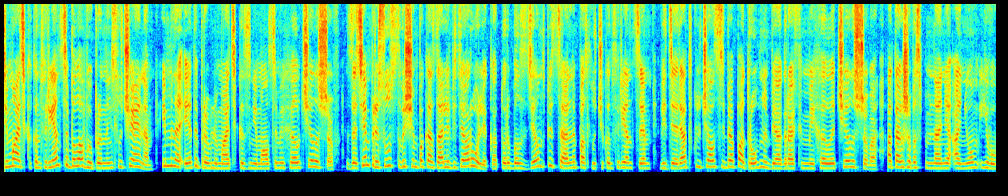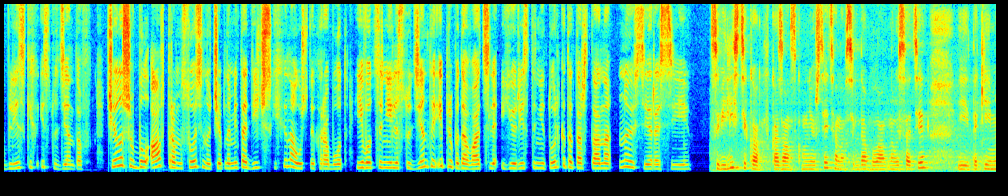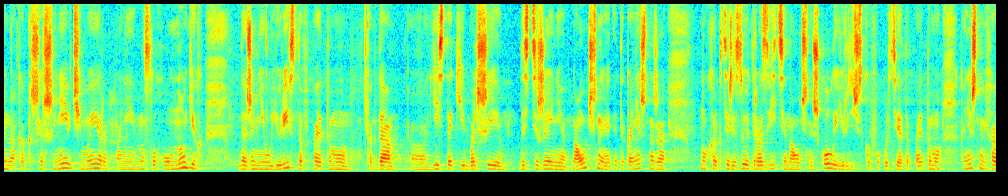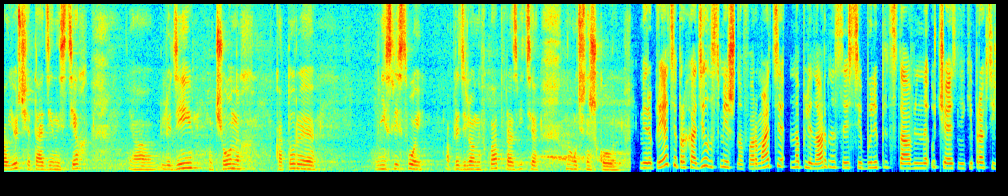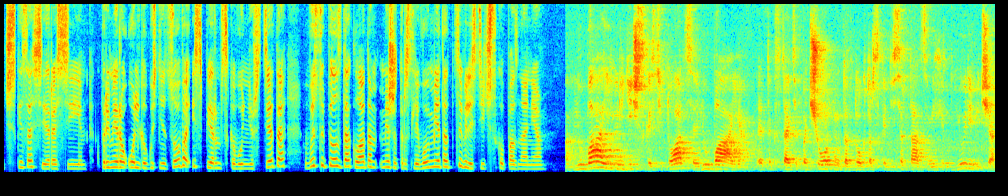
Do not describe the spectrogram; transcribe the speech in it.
Тематика конференции была выбрана не случайно. Именно этой проблематикой занимался Михаил Челышев. Затем присутствующим показали видеоролик, который был сделан специально по случаю конференции. Видеоряд включал в себя подробную биографию Михаила Челышева, а также воспоминания о нем, его близких и студентов. Челышев был автором сотен учебно-методических и научных работ. Его ценили студенты и преподаватели, юристы не только Татарстана, но и всей России. Цивилистика в Казанском университете, она всегда была на высоте. И такие имена, как Шершеневич и Мейер, они на слуху у многих, даже не у юристов. Поэтому, когда э, есть такие большие достижения научные, это, конечно же, ну, характеризует развитие научной школы и юридического факультета. Поэтому, конечно, Михаил Юрьевич – это один из тех э, людей, ученых, которые внесли свой определенный вклад в развитие научной школы. Мероприятие проходило в смешанном формате. На пленарной сессии были представлены участники практически со всей России. К примеру, Ольга Кузнецова из Пермского университета выступила с докладом «Межотраслевой метод цивилистического познания». Любая юридическая ситуация, любая, это, кстати, подчеркнуто в докторской диссертации Михаила Юрьевича,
